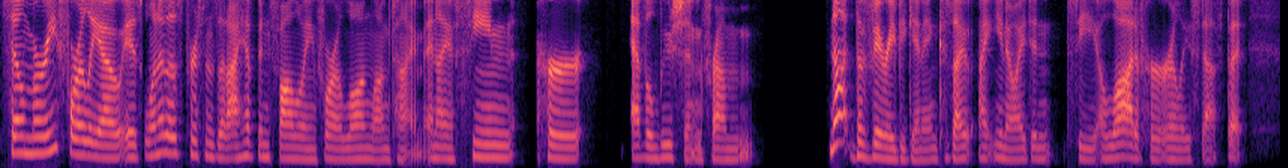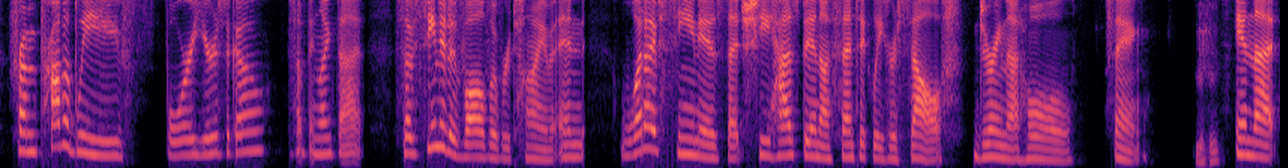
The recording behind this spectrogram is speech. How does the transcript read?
So Marie Forleo is one of those persons that I have been following for a long long time and I have seen her evolution from not the very beginning because I, I you know I didn't see a lot of her early stuff, but from probably four years ago, something like that. So I've seen it evolve over time. And what I've seen is that she has been authentically herself during that whole thing. Mhm. In that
